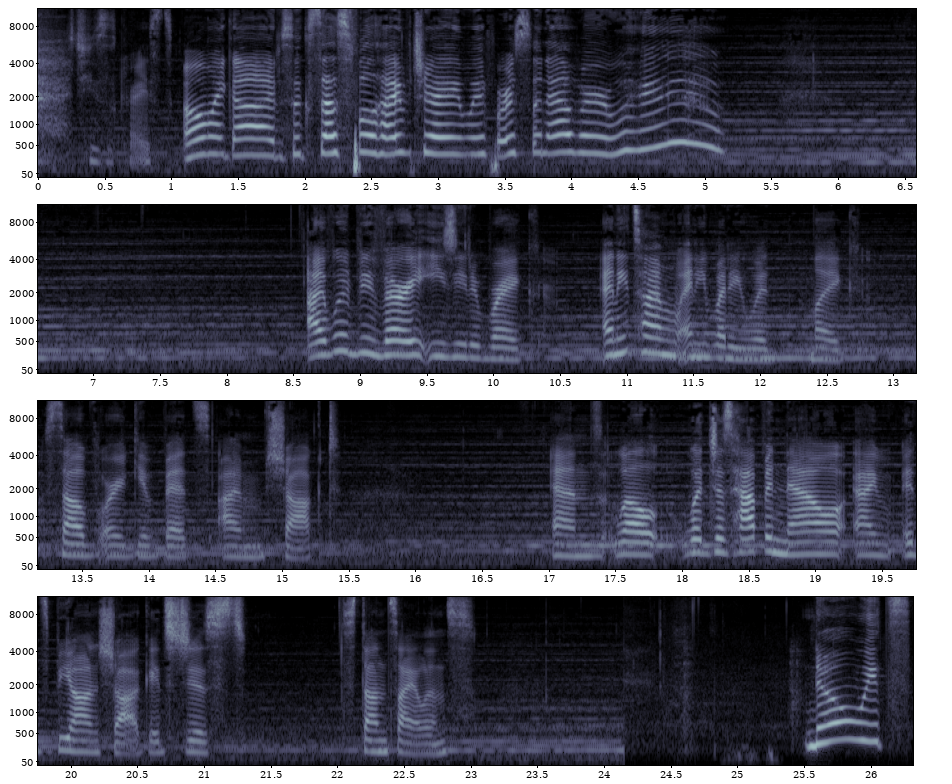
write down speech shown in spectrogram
Jesus Christ. Oh my god, successful hype train, my first one ever. Woohoo! I would be very easy to break. Anytime anybody would like sub or give bits, I'm shocked. And well, what just happened now, I it's beyond shock. It's just stunned silence. No, it's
